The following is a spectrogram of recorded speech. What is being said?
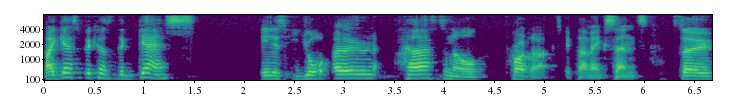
I guess because the guess is your own personal product, if that makes sense. So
